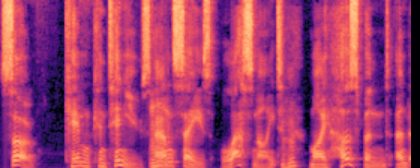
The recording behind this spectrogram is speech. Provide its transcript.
So, Kim continues mm -hmm. and says, Last night, mm -hmm. my husband and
